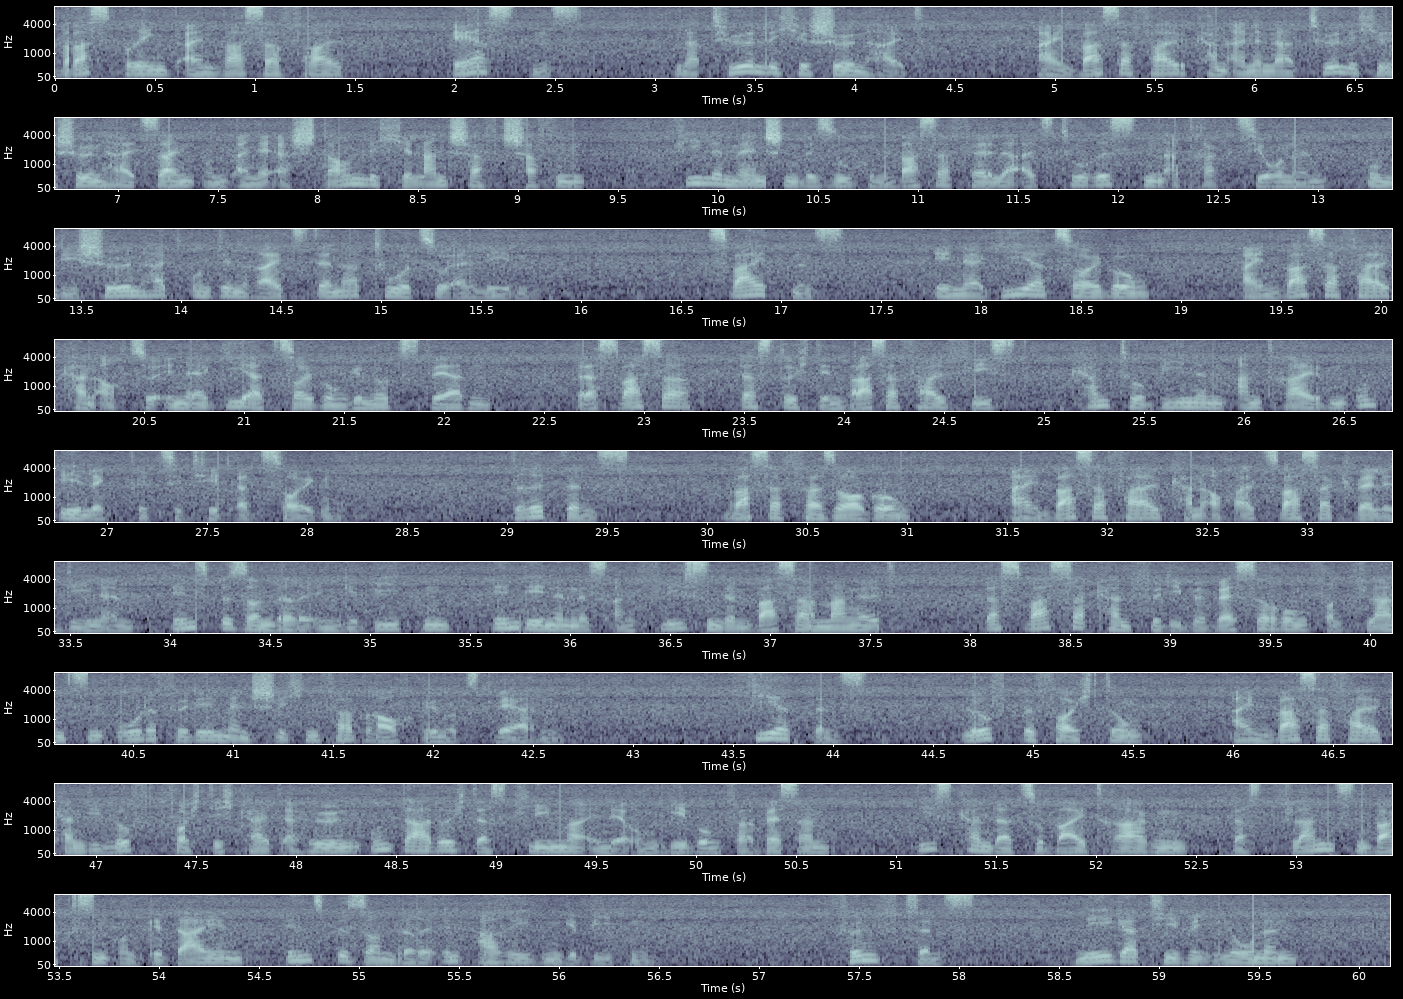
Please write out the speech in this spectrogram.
Was bringt ein Wasserfall? Erstens. Natürliche Schönheit. Ein Wasserfall kann eine natürliche Schönheit sein und eine erstaunliche Landschaft schaffen. Viele Menschen besuchen Wasserfälle als Touristenattraktionen, um die Schönheit und den Reiz der Natur zu erleben. Zweitens. Energieerzeugung. Ein Wasserfall kann auch zur Energieerzeugung genutzt werden. Das Wasser, das durch den Wasserfall fließt, kann Turbinen antreiben und Elektrizität erzeugen. Drittens. Wasserversorgung. Ein Wasserfall kann auch als Wasserquelle dienen, insbesondere in Gebieten, in denen es an fließendem Wasser mangelt. Das Wasser kann für die Bewässerung von Pflanzen oder für den menschlichen Verbrauch genutzt werden. Viertens. Luftbefeuchtung. Ein Wasserfall kann die Luftfeuchtigkeit erhöhen und dadurch das Klima in der Umgebung verbessern. Dies kann dazu beitragen, dass Pflanzen wachsen und gedeihen, insbesondere in ariden Gebieten. Fünftens. Negative Ionen.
